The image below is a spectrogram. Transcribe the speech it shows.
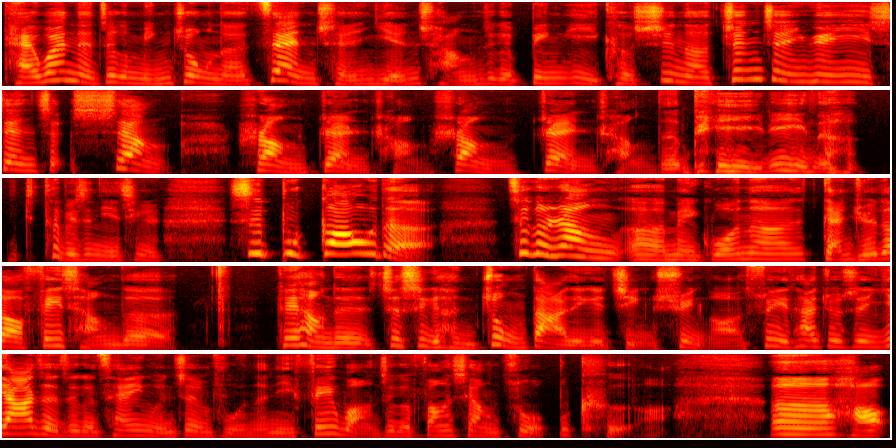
台湾的这个民众呢赞成延长这个兵役，可是呢，真正愿意上上上战场上战场的 比例呢，特别是年轻人是不高的。这个让呃美国呢感觉到非常的。非常的，这是一个很重大的一个警讯啊，所以他就是压着这个蔡英文政府呢，你非往这个方向做不可啊。嗯、好，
